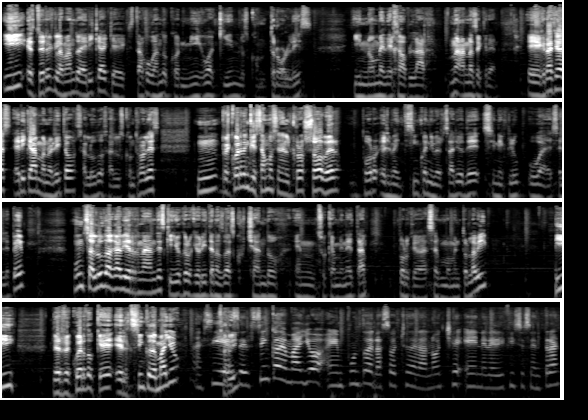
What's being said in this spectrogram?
Y estoy reclamando a Erika que está jugando conmigo aquí en los controles. Y no me deja hablar. No, no se crean. Eh, gracias, Erika, Manuelito. Saludos a los controles. Mm, recuerden que estamos en el crossover por el 25 aniversario de Cineclub UASLP. Un saludo a Gaby Hernández, que yo creo que ahorita nos va escuchando en su camioneta. Porque hace un momento la vi. Y les recuerdo que el 5 de mayo Así es, el 5 de mayo en punto de las 8 de la noche en el edificio central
